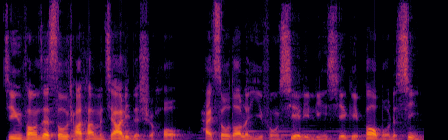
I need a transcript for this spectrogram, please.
警方在搜查他们家里的时候，还搜到了一封谢丽玲写给鲍勃的信，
